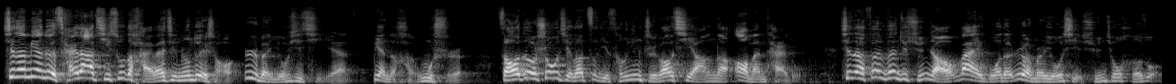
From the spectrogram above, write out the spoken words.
现在面对财大气粗的海外竞争对手，日本游戏企业变得很务实，早就收起了自己曾经趾高气扬的傲慢态度。现在纷纷去寻找外国的热门游戏，寻求合作。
